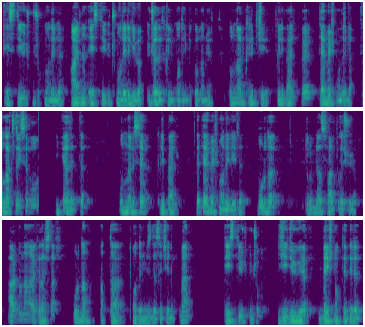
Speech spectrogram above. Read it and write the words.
SD 3.5 modeli aynı SD 3 modeli gibi 3 adet klip modelini kullanıyor. Bunlar Clip G, Clip L ve T5 modeli. Flux'ta ise bu 2 adetti. Bunlar ise Clip L ve T5 modeliydi. Burada durum biraz farklılaşıyor. Ardından arkadaşlar buradan hatta modelimizi de seçelim. Ben SD 3.5 GGUF 5.1'i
